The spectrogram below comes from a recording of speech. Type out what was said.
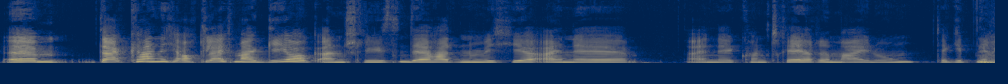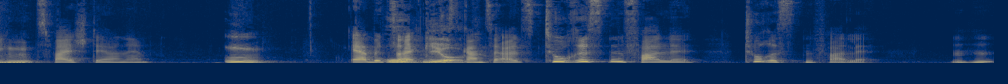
ähm, da kann ich auch gleich mal Georg anschließen. Der hat nämlich hier eine, eine konträre Meinung. Der gibt nämlich nur zwei Sterne. Er bezeichnet das Georg. Ganze als Touristenfalle. Touristenfalle. Mhm.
